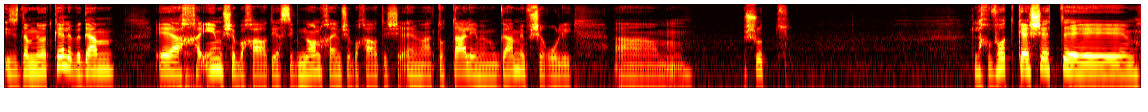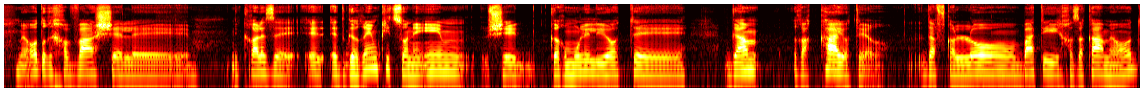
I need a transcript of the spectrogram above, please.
הזדמנויות כאלה, וגם אה, החיים שבחרתי, הסגנון חיים שבחרתי, שהם הטוטאליים, הם גם אפשרו לי אה, פשוט לחוות קשת אה, מאוד רחבה של, אה, נקרא לזה, אתגרים קיצוניים שגרמו לי להיות אה, גם רכה יותר. דווקא לא באתי חזקה מאוד,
